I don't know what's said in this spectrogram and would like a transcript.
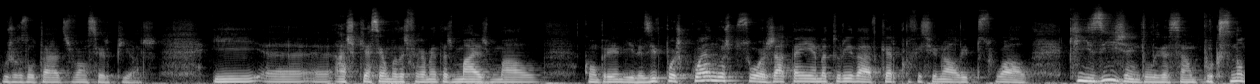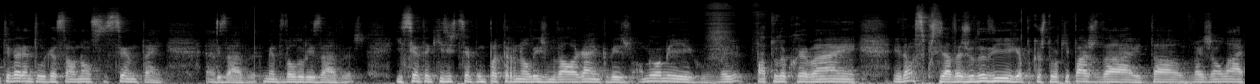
os resultados vão ser piores. E uh, acho que essa é uma das ferramentas mais mal compreendidas. E depois, quando as pessoas já têm a maturidade, quer profissional e pessoal, que exigem delegação, porque se não tiverem delegação não se sentem valorizadas e sentem que existe sempre um paternalismo de alguém que diz: oh, meu amigo, está tudo a correr bem, então se precisar de ajuda, diga, porque eu estou aqui para ajudar e tal, vejam lá.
